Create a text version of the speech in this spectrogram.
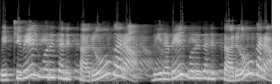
வெற்றிவேல் முருகனுக்கு அரோகரா. வீரவேல் முருகனுக்கு அரோகரா.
